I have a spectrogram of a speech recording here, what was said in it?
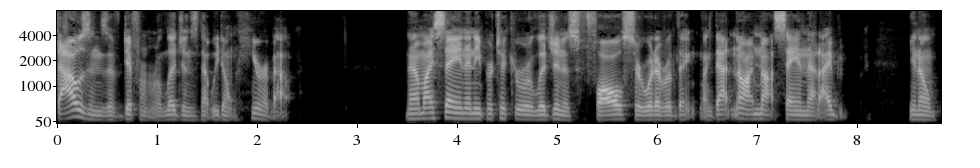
thousands of different religions that we don't hear about. Now, am I saying any particular religion is false or whatever thing like that? No, I'm not saying that. I, you know,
